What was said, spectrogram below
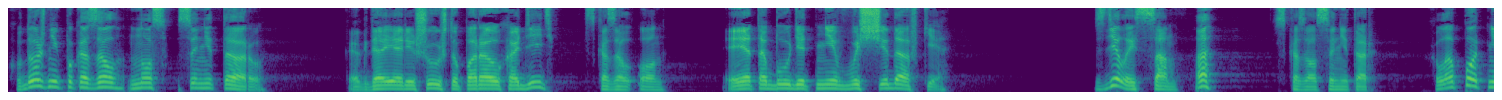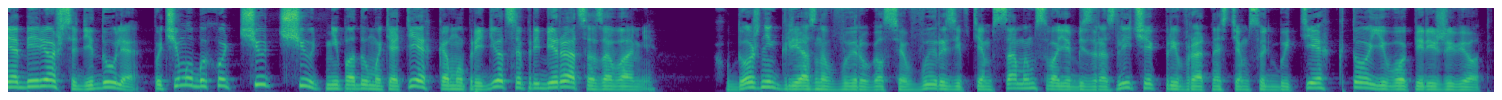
Художник показал нос санитару. «Когда я решу, что пора уходить», — сказал он, — «это будет не в выщедавке. «Сделай сам, а?» — сказал санитар. Хлопот не оберешься, дедуля. Почему бы хоть чуть-чуть не подумать о тех, кому придется прибираться за вами? Художник грязно выругался, выразив тем самым свое безразличие к превратностям судьбы тех, кто его переживет.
